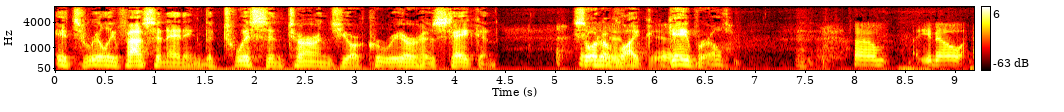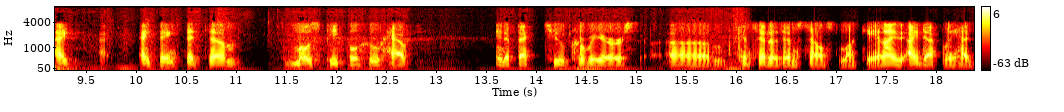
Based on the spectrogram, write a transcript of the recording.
it's really fascinating the twists and turns your career has taken, sort of like yeah. Gabriel. Um, you know, I I think that um, most people who have, in effect, two careers um, consider themselves lucky. And I, I, definitely had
